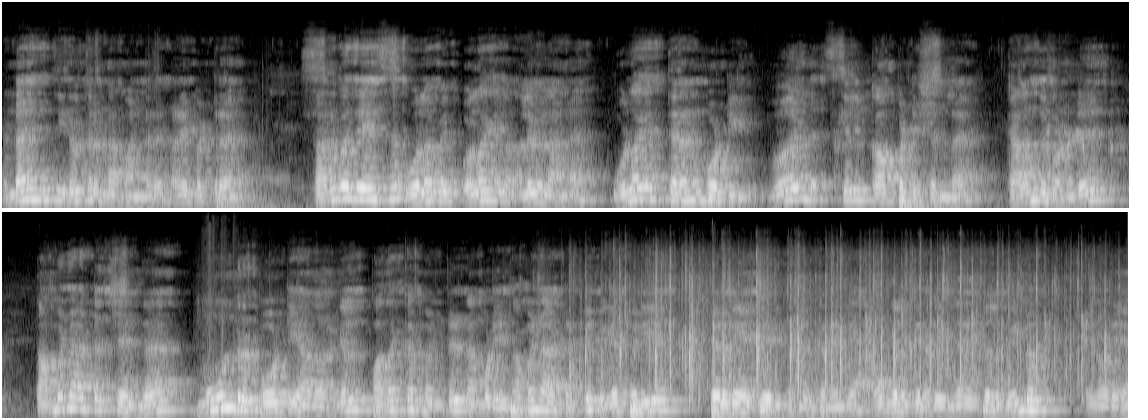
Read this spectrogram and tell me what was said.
ரெண்டாயிரத்தி இருபத்தி ரெண்டாம் ஆண்டு நடைபெற்ற சர்வதேச உலக உலக அளவிலான உலக திறன் போட்டி வேர்ல்டு ஸ்கில் காம்படிஷனில் கலந்து கொண்டு தமிழ்நாட்டை சேர்ந்த மூன்று போட்டியாளர்கள் பதக்கம் வென்று நம்முடைய தமிழ்நாட்டிற்கு மிகப்பெரிய பெருமையை தேடி கொண்டிருக்கிறீங்க. அவங்களுக்கு என்னுடைய நேரத்தில் மீண்டும் என்னுடைய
